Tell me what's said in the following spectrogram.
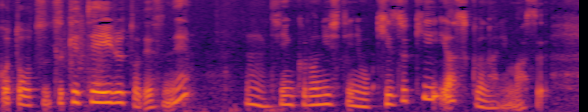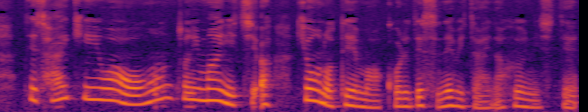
ことを続けているとですね、うん、シンクロニシティにも気づきやすくなります。で最近は本当に毎日あ今日のテーマはこれですねみたいな風にして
